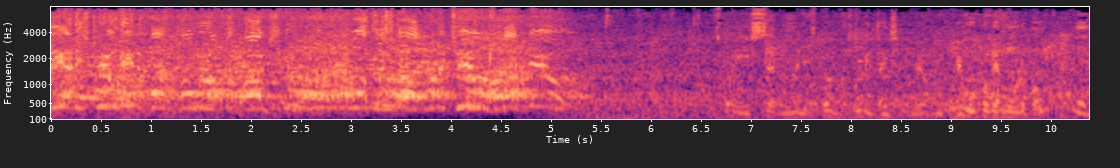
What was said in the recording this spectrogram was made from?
knee, and he's drilled in the bottom corner off the post. What a start for the Gills. One 0 27 minutes, bombers. We've been decent, we We will probably have more of the ball. Yeah,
